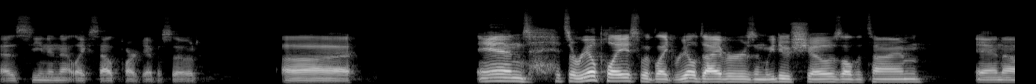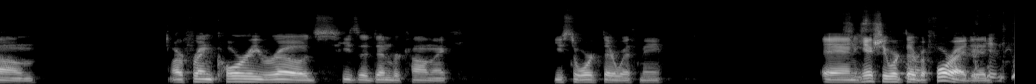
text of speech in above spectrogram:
as seen in that like South Park episode. Uh and it's a real place with like real divers and we do shows all the time and um, our friend Corey Rhodes, he's a Denver comic, used to work there with me, and he actually worked there before I did.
